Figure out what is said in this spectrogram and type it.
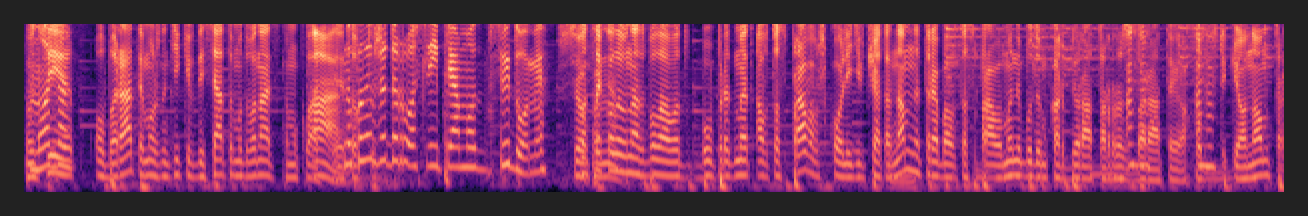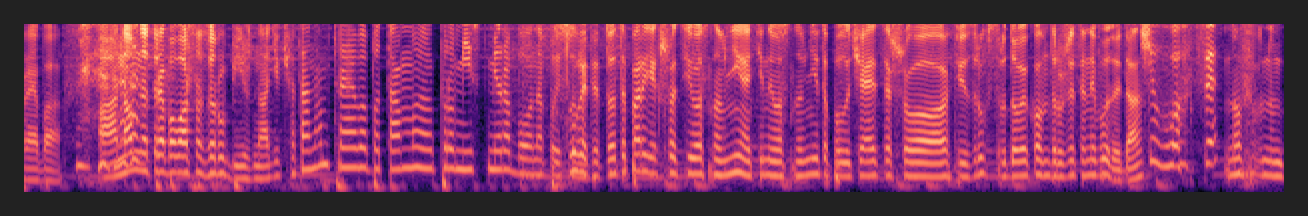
Оці Можна? обирати можна тільки в 10-12 класі. А, Ну, Тобто- коли вже дорослі і прямо свідомі. Все, Оце понятно. коли у нас була от був предмет автосправа в школі. Дівчата, нам не треба автосправа, ми не будемо карбюратор розбирати. А хлопці такі, а нам треба. А нам не треба ваша зарубіжна. А дівчата, а нам треба, бо там е, про міст Мірабо написано. Слухайте, то тепер, якщо ці основні, а ті не основні, то виходить, що фізрук з трудовиком дружити не будуть, да? Чого це? Ну, ну,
